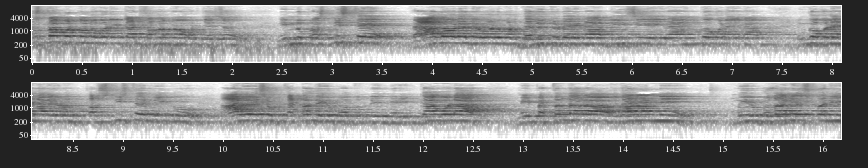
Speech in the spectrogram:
కృష్ణాపట్నంలో కూడా ఇట్లాంటి సందర్భం ఒకటి చేసావు. నిన్ను ప్రశ్నిస్తే పేదోడు అనేవాడు వాడు దళితుడైనా బీసీ అయినా ఇంకొకడైనా ఇంకొకడైనా ప్రశ్నిస్తే మీకు ఆవేశం కట్టం దిగిపోతుంది మీరు ఇంకా కూడా మీ పెత్తందార విధానాన్ని మీరు భుజానేసుకొని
